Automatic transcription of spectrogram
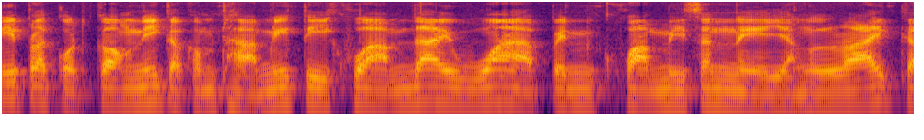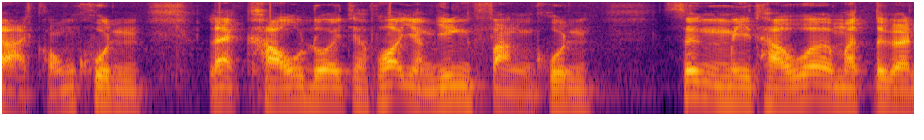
นี้ปรากฏกองนี้กับคำถามนี้ตีความได้ว่าเป็นความมีเสน่ห์อย่างร้ายกาจของคุณ และเขาโดยเฉพาะอย่างยิ่งฝั่งคุณ ซึ่งมีทาวเวอร์มาเตือน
